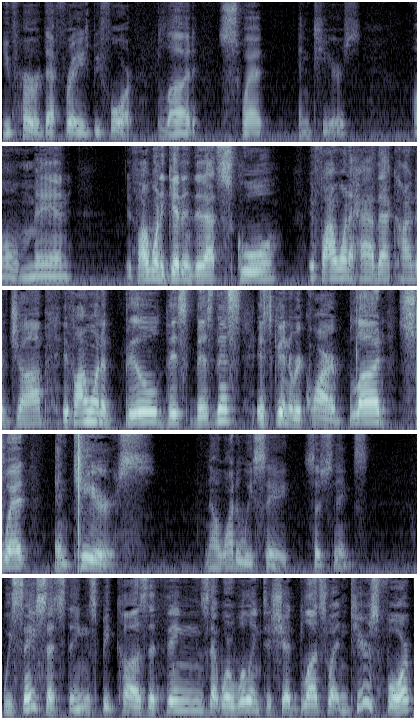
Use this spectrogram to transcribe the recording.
you've heard that phrase before. Blood, sweat, and tears. Oh man, if I want to get into that school, if I want to have that kind of job, if I want to build this business, it's going to require blood, sweat, and tears. Now, why do we say such things? We say such things because the things that we're willing to shed blood, sweat, and tears for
